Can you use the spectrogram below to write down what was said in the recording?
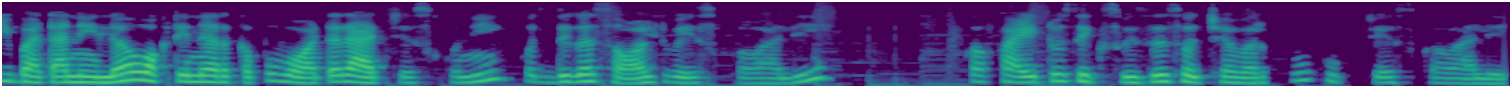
ఈ బఠానీలో ఒకటిన్నర కప్పు వాటర్ యాడ్ చేసుకొని కొద్దిగా సాల్ట్ వేసుకోవాలి. ఒక ఫైవ్ టు సిక్స్ విజిల్స్ వచ్చే వరకు కుక్ చేసుకోవాలి.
